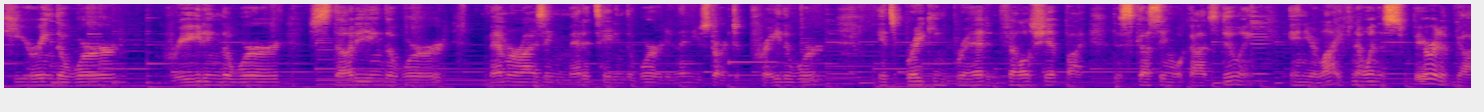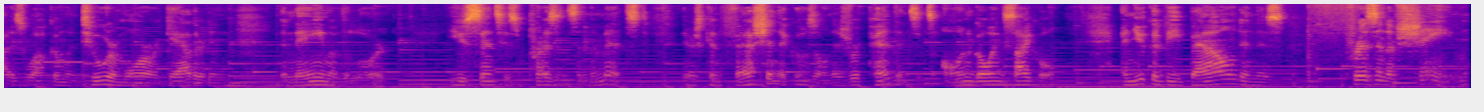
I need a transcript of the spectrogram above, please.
hearing the word, reading the word, studying the word, memorizing, meditating the word, and then you start to pray the word. It's breaking bread and fellowship by discussing what God's doing in your life. Now, when the Spirit of God is welcome, when two or more are gathered in the name of the Lord, you sense His presence in the midst. There's confession that goes on, there's repentance, it's ongoing cycle. And you could be bound in this prison of shame,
